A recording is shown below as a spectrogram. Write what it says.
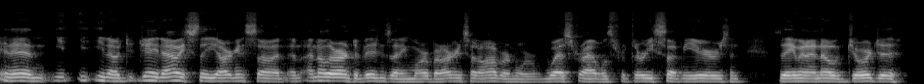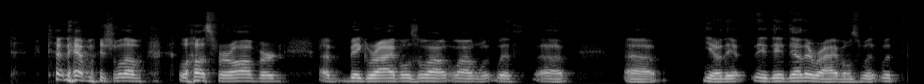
And then you, you know, Jade, obviously Arkansas, and I know there aren't divisions anymore, but Arkansas and Auburn were West rivals for thirty some years, and even I know Georgia doesn't have much love loss for Auburn, uh, big rivals along along with, with uh, uh, you know the, the the other rivals with with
